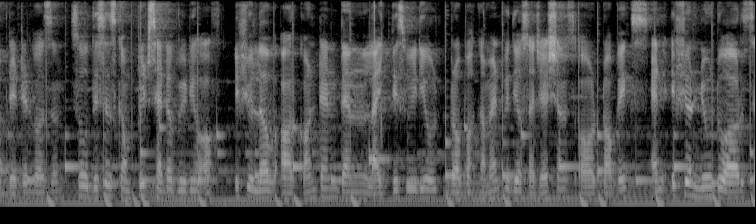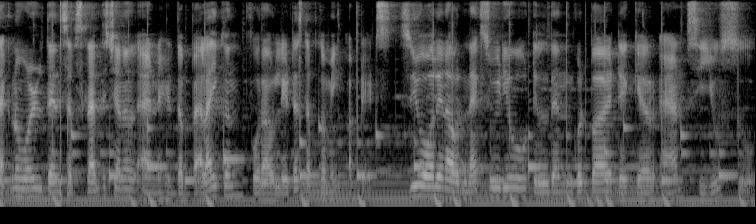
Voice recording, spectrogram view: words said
updated version. So this is complete setup video of if you love our content then like this video drop a comment with your suggestions or topics. And if you're new to our Sechno world then subscribe this channel and hit the bell icon for our latest upcoming updates. See you all in our next video. Till then goodbye take care and see you soon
